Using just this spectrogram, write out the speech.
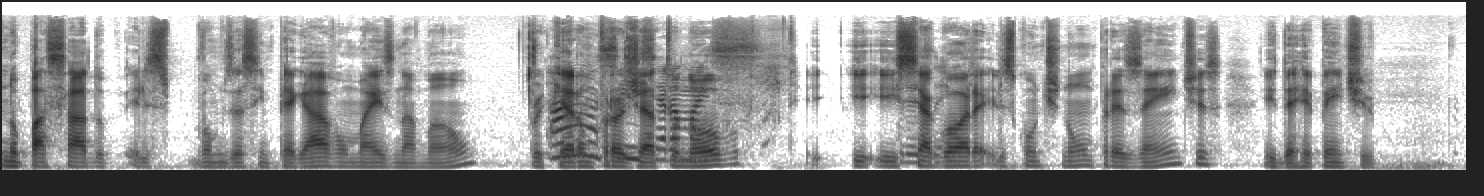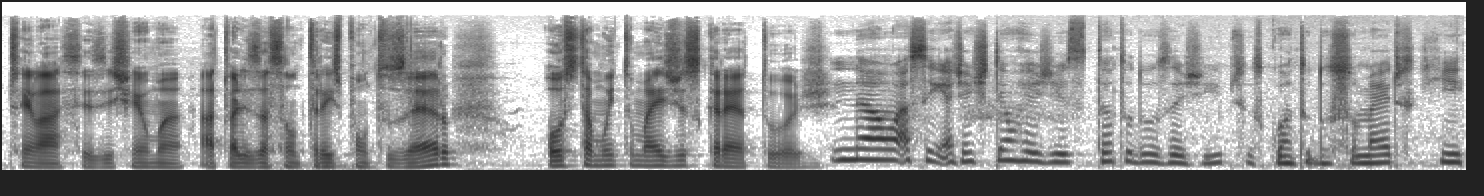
no passado eles, vamos dizer assim, pegavam mais na mão, porque ah, era um projeto sim, novo. E, e, e se agora eles continuam presentes e de repente, sei lá, se existe uma atualização 3.0 ou está muito mais discreto hoje? Não, assim, a gente tem um registro tanto dos egípcios quanto dos sumérios que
